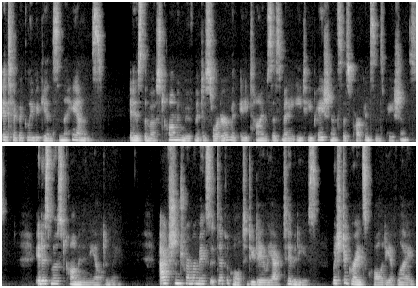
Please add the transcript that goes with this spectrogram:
It typically begins in the hands. It is the most common movement disorder with eight times as many ET patients as Parkinson's patients. It is most common in the elderly. Action tremor makes it difficult to do daily activities, which degrades quality of life.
